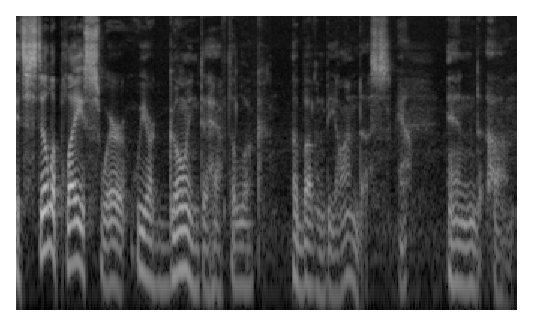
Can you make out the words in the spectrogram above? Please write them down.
it's still a place where we are going to have to look above and beyond us. Yeah. And um,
